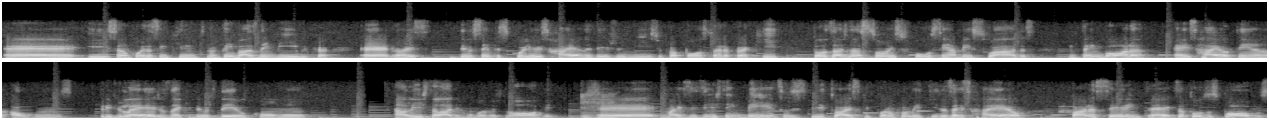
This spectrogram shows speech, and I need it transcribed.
É, e isso é uma coisa assim que, que não tem base nem bíblica. É, nós, Deus sempre escolheu Israel, né, desde o início, o propósito era para que todas as nações fossem abençoadas. Então, embora é, Israel tenha alguns privilégios né, que Deus deu, como a lista lá de Romanos 9, uhum. é, mas existem bênçãos espirituais que foram prometidas a Israel para serem entregues a todos os povos.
